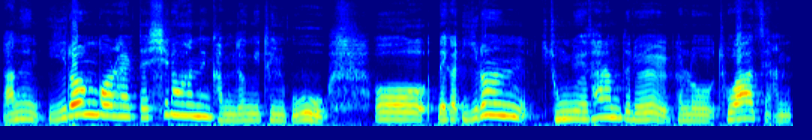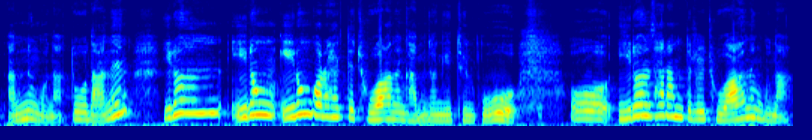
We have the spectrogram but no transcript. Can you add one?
나는 이런 걸 할 때 싫어하는 감정이 들고, 어, 내가 이런 종류의 사람들을 별로 좋아하지 않, 않는구나. 또 나는 이런, 이런, 이런 걸 할 때 좋아하는 감정이 들고, 어, 이런 사람들을 좋아하는구나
